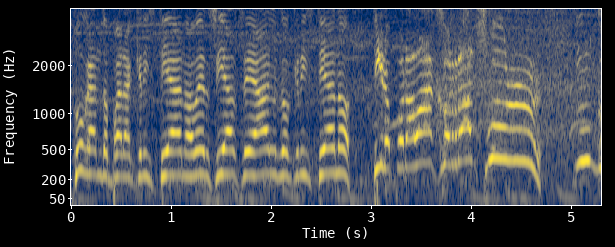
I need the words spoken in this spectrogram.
jugando para Cristiano, a ver si hace algo Cristiano. Tiro por abajo, Rashford. ¡Gol!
